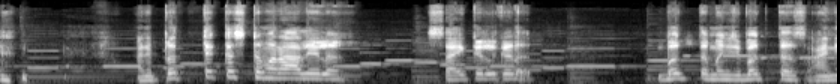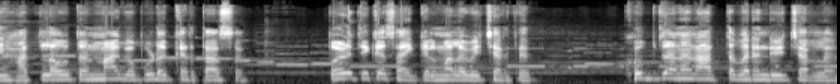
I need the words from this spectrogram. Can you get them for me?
आणि प्रत्येक कस्टमर आलेलं सायकलकडं. बघतं म्हणजे बघतच आणि हात लावतं माग पुढं करतं असं. पळती का सायकल मला विचारतात. खूप जणांना आतापर्यंत विचारलं.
